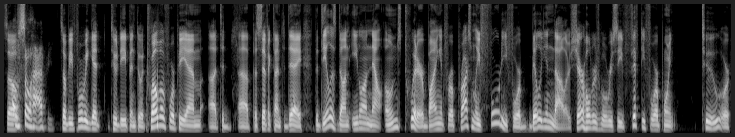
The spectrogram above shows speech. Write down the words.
So I'm so happy. So before we get too deep into it, 12:04 p.m. Uh, to uh, Pacific time today, the deal is done. Elon now owns Twitter, buying it for approximately 44 billion dollars. Shareholders will receive 54.2 or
